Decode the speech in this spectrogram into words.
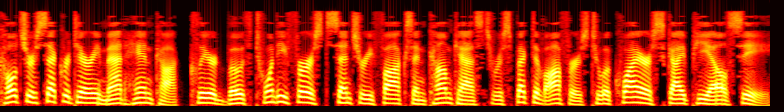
Culture Secretary Matt Hancock cleared both 21st Century Fox and Comcast's respective offers to acquire Sky plc.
